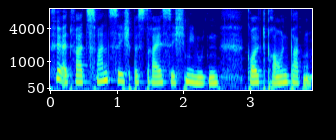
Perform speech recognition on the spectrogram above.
für etwa 20 bis 30 Minuten goldbraun backen.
